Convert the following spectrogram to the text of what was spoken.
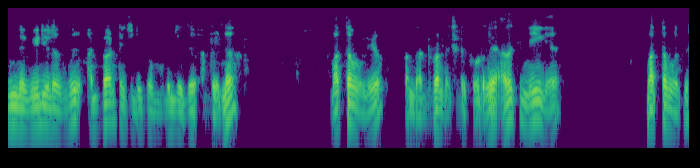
இந்த வீடியோவில் வந்து அட்வான்டேஜ் எடுக்க முடிஞ்சது அப்படின்னா மற்றவங்களையும் அந்த அட்வான்டேஜ் எடுக்க விடுங்க. அதுக்கு நீங்கள் மற்றவங்களுக்கு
